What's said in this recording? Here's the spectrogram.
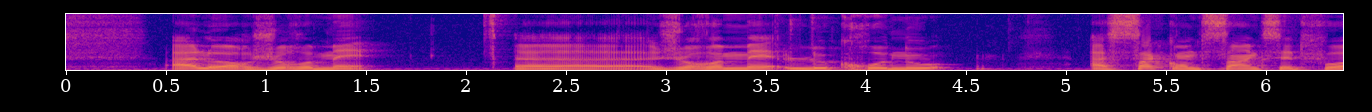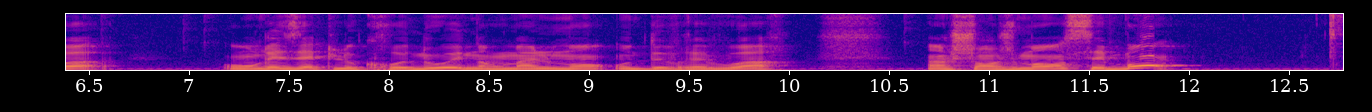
Alors je remets, je remets le chrono à 55 cette fois on reset le chrono et normalement on devrait voir un changement. C'est bon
